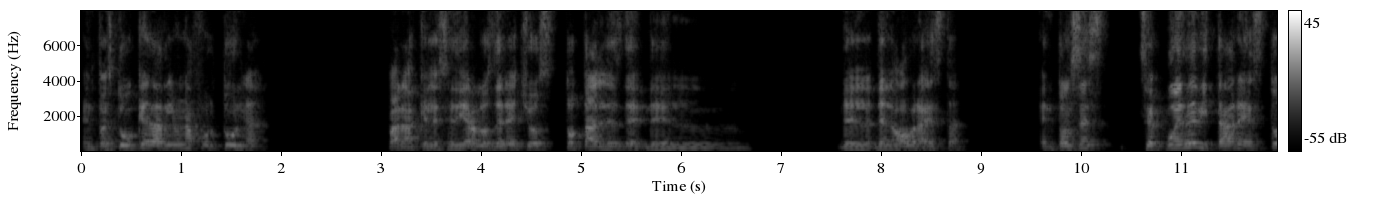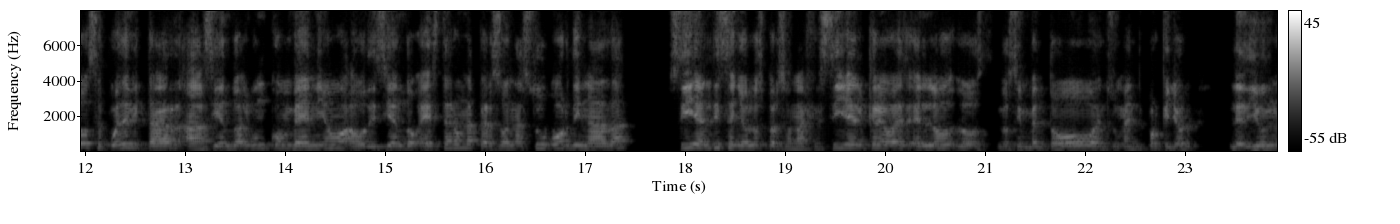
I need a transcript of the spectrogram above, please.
Entonces tuvo que darle una fortuna para que le cedieran los derechos totales de, de la obra esta. Entonces, ¿se puede evitar esto? ¿Se puede evitar haciendo algún convenio o diciendo, esta era una persona subordinada? Sí, él diseñó los personajes, sí, él creó, él lo- los, los inventó en su mente porque yo le di un,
